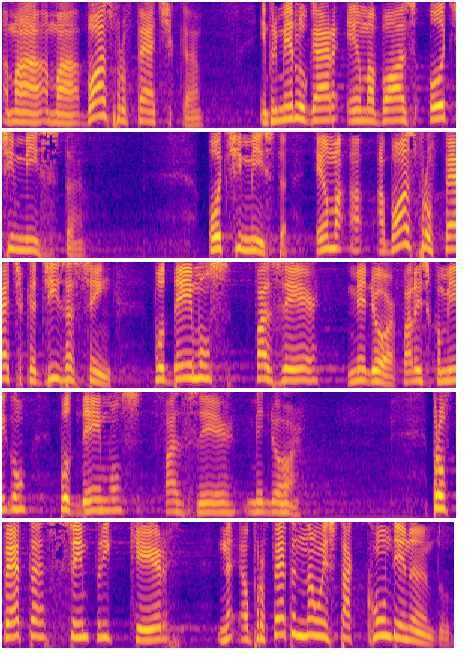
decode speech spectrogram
uma, uma voz profética. Em primeiro lugar, é uma voz otimista. Otimista. É uma, a, a voz profética diz assim: podemos fazer melhor. Fala isso comigo. Podemos fazer melhor. Profeta sempre quer, né, o profeta não está condenando,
